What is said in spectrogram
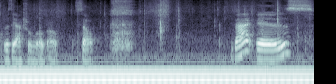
it was the actual logo. So, that is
